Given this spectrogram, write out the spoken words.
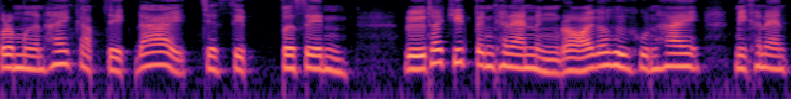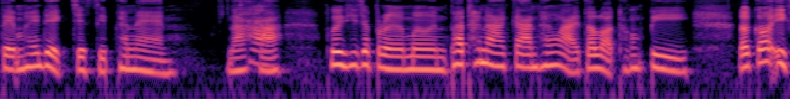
ประเมินให้กับเด็กได้ 70%หรือถ้าคิดเป็นคะแนน 100 ก็คือคุณให้มีคะแนนเต็มให้เด็ก 70 คะแนน นะคะค่ะเพื่อที่จะประเมินพัฒนาการทั้งหลายตลอดทั้งปี แล้วก็อีก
